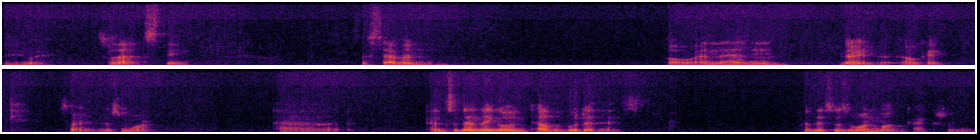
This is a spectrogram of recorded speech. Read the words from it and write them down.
Anyway, so that's the the seven. Oh, and then right, okay. Sorry, there's more. Uh, and so then they go and tell the Buddha this. And this is one monk actually.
